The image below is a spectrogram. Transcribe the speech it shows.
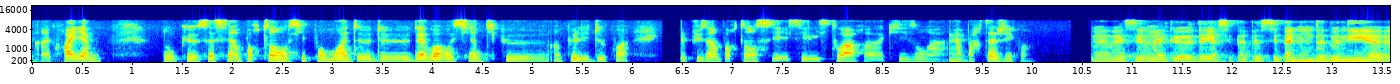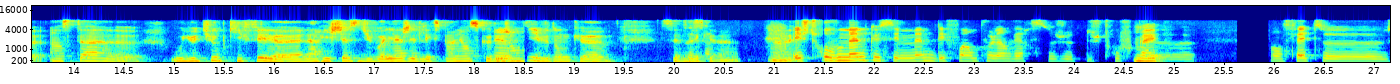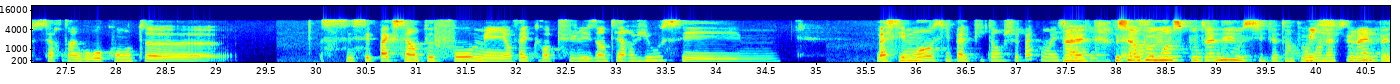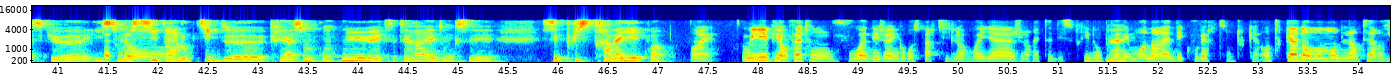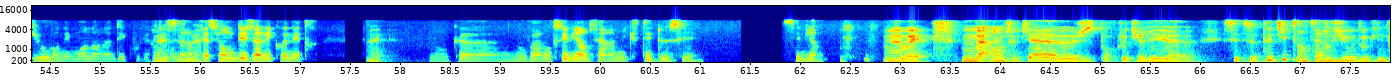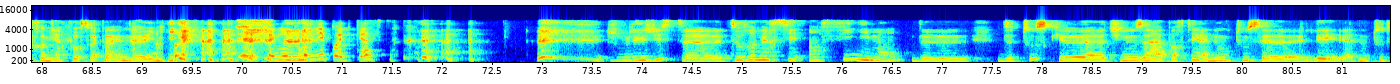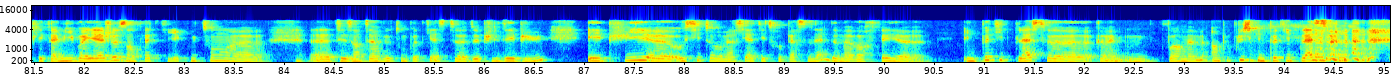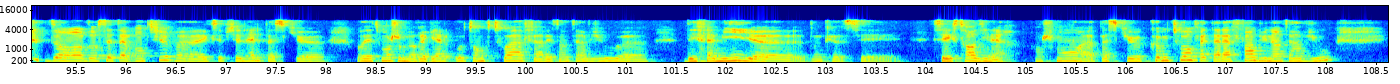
incroyable. Donc euh, ça, c'est important aussi pour moi d'avoir aussi un petit peu, un peu les deux. Quoi. Le plus important, c'est l'histoire euh, qu'ils ont à, partager. Quoi. Ouais, ouais, c'est vrai que d'ailleurs, c'est pas, pas le nombre d'abonnés euh, Insta ou YouTube qui fait la richesse du voyage et de l'expérience que les mm. gens vivent. Donc, c'est vrai que. Et je trouve même que c'est même des fois un peu l'inverse. Je, je, trouve que, en fait, certains gros comptes c'est pas que c'est un peu faux, mais en fait, quand tu les interviews, c'est. Bah, c'est moins aussi palpitant. Je sais pas comment expliquer. C'est un peu moins spontané aussi, peut-être un peu moins naturel parce que euh, ils sont aussi dans l'optique de création de contenu, etc. Et donc c'est c'est plus travaillé, quoi. Ouais. Oui, et puis en fait, on voit déjà une grosse partie de leur voyage, leur état d'esprit, donc on est moins dans la découverte en tout cas. En tout cas, dans le moment de l'interview, on est moins dans la découverte. on a l'impression de déjà les connaître. Ouais. Donc, euh, donc voilà, donc c'est bien de faire un mix des deux, c'est c'est bien. Ouais, ouais. Bon, bah, en tout cas, euh, juste pour clôturer euh, cette petite interview, donc une première pour toi quand même, c'est mon premier podcast. je voulais juste euh, te remercier infiniment de, de tout ce que euh, tu nous as apporté à nous tous, euh, les, à nous toutes les familles voyageuses en fait qui écoutons tes interviews, ton podcast depuis le début. Et puis aussi te remercier à titre personnel de m'avoir fait une petite place, euh, quand même, voire même un peu plus qu'une petite place dans, dans, cette aventure euh, exceptionnelle parce que honnêtement, je me régale autant que toi à faire les interviews euh, des familles. donc c'est extraordinaire. franchement, parce que comme toi, en fait, à la fin d'une interview,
